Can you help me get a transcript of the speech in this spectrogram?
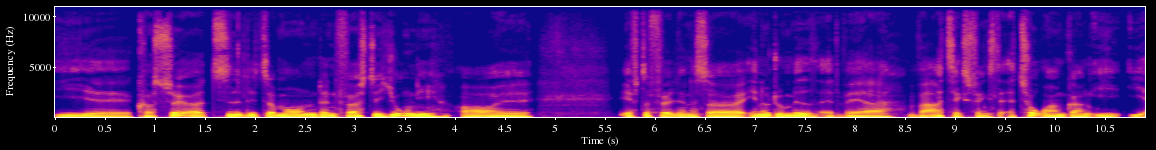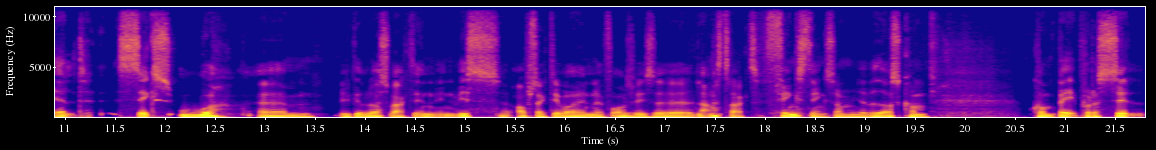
i øh, Korsør tidligt om morgenen den 1. juni, og øh, efterfølgende så ender du med at være varetægtsfængslet af to omgang i, i alt seks uger. Øhm, hvilket vel også vagte en, en vis opsagt. Det var en forholdsvis øh, langstrakt fængsling, som jeg ved også kom kom bag på dig selv,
